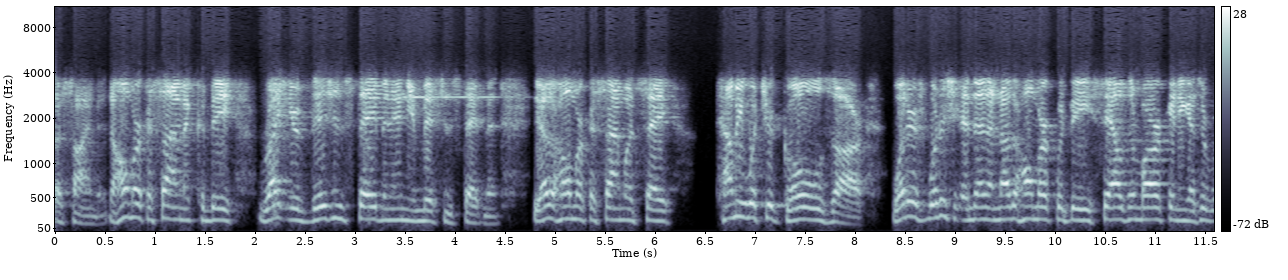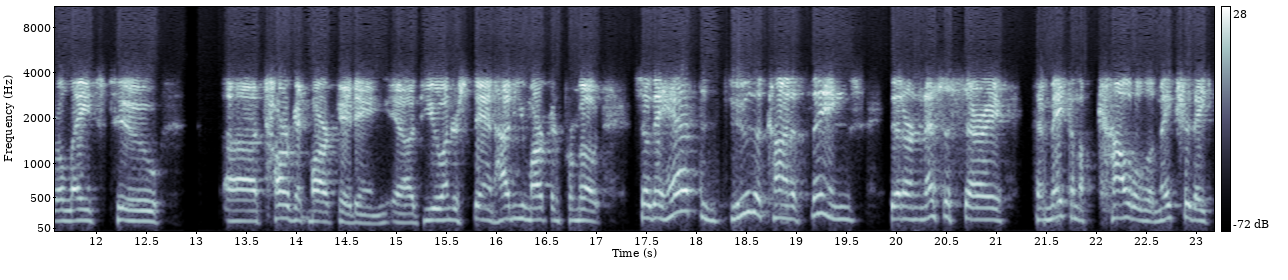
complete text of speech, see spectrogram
assignment. The homework assignment could be write your vision statement and your mission statement. The other homework assignment would say, tell me what your goals are. What is what is and then another homework would be sales and marketing as it relates to uh, target marketing. Uh, do you understand how do you market and promote? So they have to do the kind of things that are necessary to make them accountable, to make sure they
